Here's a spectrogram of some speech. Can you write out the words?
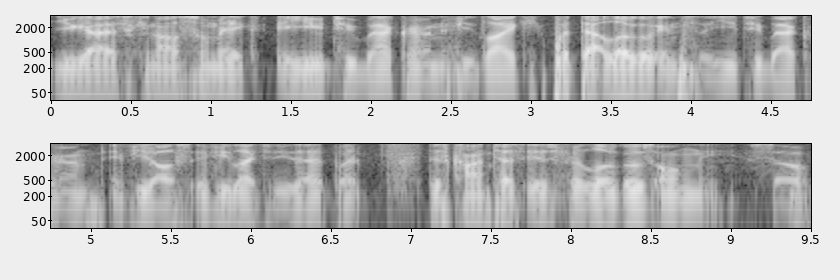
you guys can also make a YouTube background if you'd like. Put that logo into the YouTube background if you'd also if you'd like to do that. But this contest is for logos only. So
